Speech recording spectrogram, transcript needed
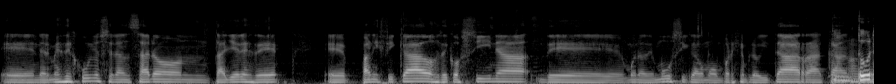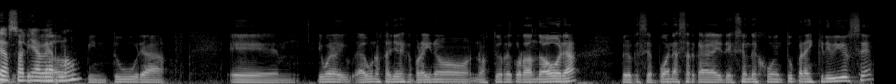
eh, en el mes de junio se lanzaron talleres de eh, panificados, de cocina, de bueno de música, como por ejemplo guitarra, canto. Pintura solía haber, ¿no? Pintura. Eh, y bueno, algunos talleres que por ahí no, no estoy recordando ahora, pero que se pueden acercar a la Dirección de Juventud para inscribirse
